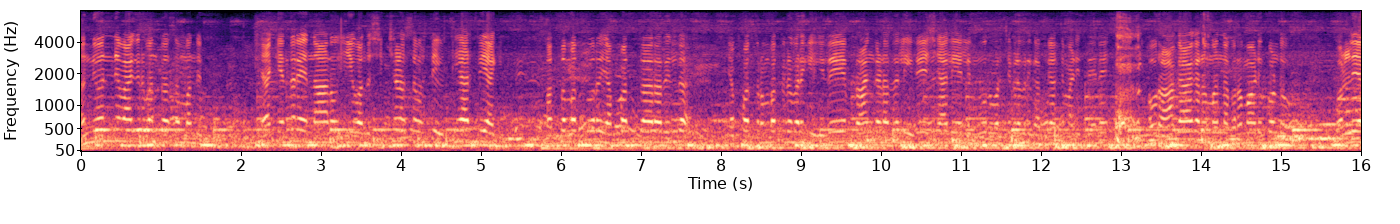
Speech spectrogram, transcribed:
ಅನ್ಯೋನ್ಯವಾಗಿರುವಂತಹ ಸಂಬಂಧ ಯಾಕೆಂದರೆ ನಾನು ಈ ಒಂದು ಶಿಕ್ಷಣ ಸಂಸ್ಥೆ ವಿದ್ಯಾರ್ಥಿಯಾಗಿ ಹತ್ತೊಂಬತ್ತು ನೂರ ಎಪ್ಪತ್ತಾರರಿಂದ ಎಪ್ಪತ್ತೊಂಬತ್ತರವರೆಗೆ ಇದೇ ಪ್ರಾಂಗಣದಲ್ಲಿ, ಇದೇ ಶಾಲೆಯಲ್ಲಿ ಮೂರು ವರ್ಷಗಳವರೆಗೆ ಅಭ್ಯಾಸ ಮಾಡಿದ್ದೇನೆ. ಅವರು ಆಗಾಗ ನಮ್ಮನ್ನು ಬರಮಾಡಿಕೊಂಡು ಒಳ್ಳೆಯ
